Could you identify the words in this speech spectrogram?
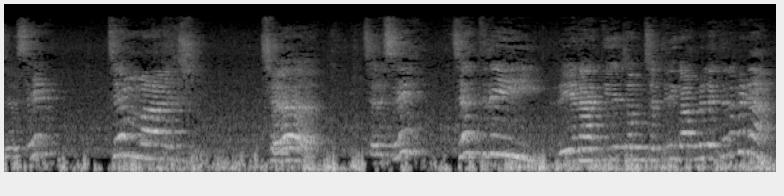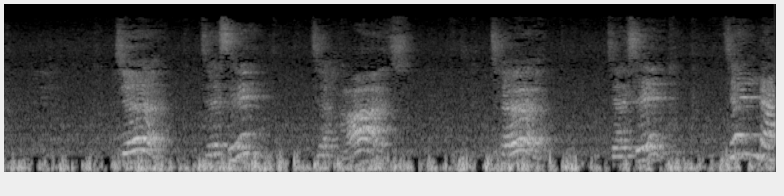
जैसे चम्मच छ छ से छतरी। रेन आती है तो हम छतरी काम में लेते ना बेटा? ज जैसे जहाज़। छ जैसे झंडा।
